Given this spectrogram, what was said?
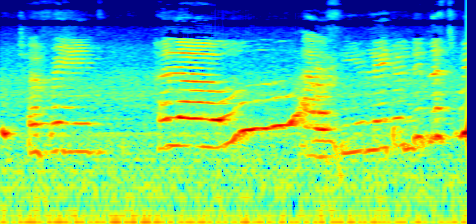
picture frame, hello, I will see you later in the next video.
